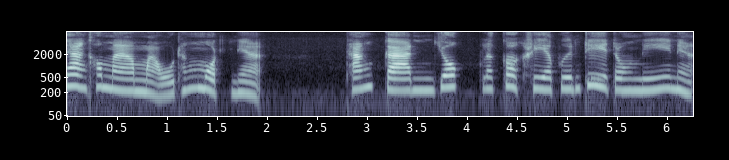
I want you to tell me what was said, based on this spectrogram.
จ้างเข้ามาเหมาทั้งหมดเนี่ย ทั้งการยกแล้วก็เคลียร์พื้นที่ตรงนี้เนี่ย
